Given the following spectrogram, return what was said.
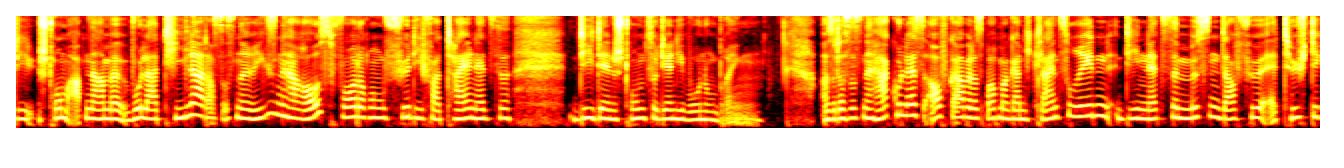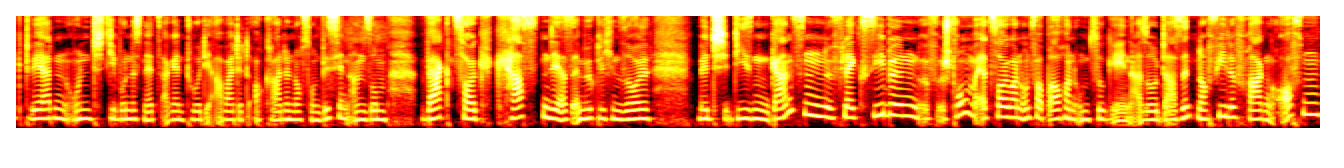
die Stromabnahme volatiler. Das ist eine riesen Herausforderung für die Verteilnetze, die den Strom zu dir in die Wohnung bringen. Also das ist eine Herkulesaufgabe, das braucht man gar nicht klein zu reden. Die Netze müssen dafür ertüchtigt werden und die Bundesnetzagentur, die arbeitet auch gerade noch so ein bisschen an so einem Werkzeugkasten, der es ermöglichen soll, mit diesen ganzen flexiblen Stromerzeugern und Verbrauchern umzugehen. Also da sind noch viele Fragen offen.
